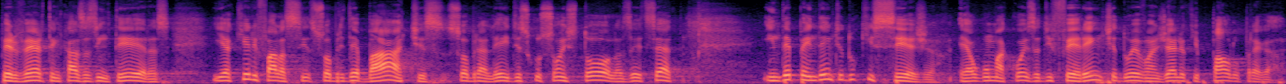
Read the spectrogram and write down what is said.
pervertem casas inteiras. E aqui ele fala sobre debates sobre a lei, discussões tolas, etc. Independente do que seja, é alguma coisa diferente do evangelho que Paulo pregava.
